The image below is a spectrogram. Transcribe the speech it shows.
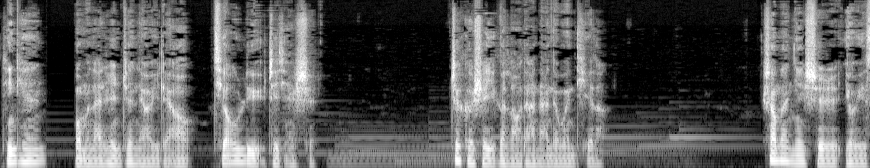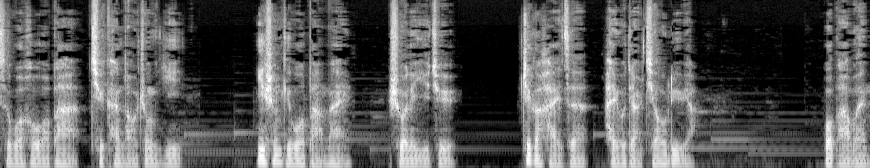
今天我们来认真聊一聊焦虑这件事。这可是一个老大难的问题了。上半年时有一次，我和我爸去看老中医，医生给我把脉，说了一句：“这个孩子还有点焦虑啊。”我爸问：“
